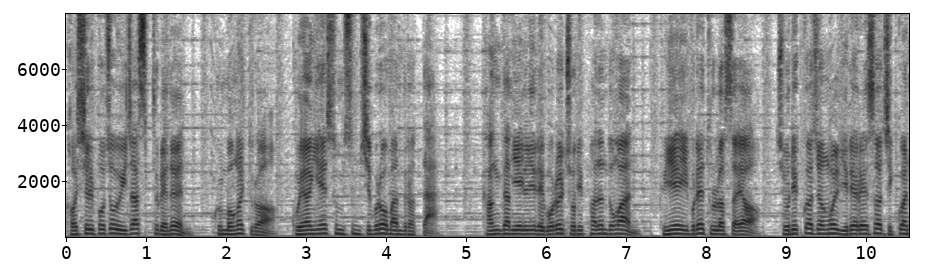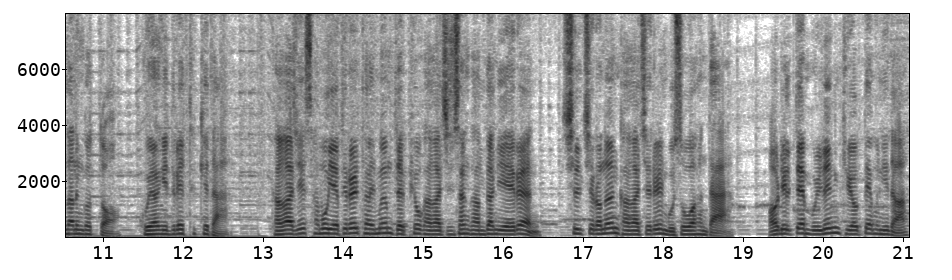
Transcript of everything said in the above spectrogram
거실 보조 의자 스툴에는 구멍을 뚫어 고양이의 숨숨집으로 만들었다. 강다니엘 레고를 조립하는 동안 그의 이불에 둘러싸여 조립 과정을 일회해서 직관하는 것도 고양이들의 특혜다. 강아지 사모예들을 닮은 대표 강아지상 강다니엘은 실제로는 강아지를 무서워한다. 어릴 때 물린 기억 때문이다.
